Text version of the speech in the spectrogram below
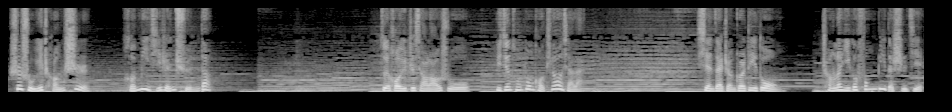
是属于城市。和密集人群的最后一只小老鼠已经从洞口跳下来。现在整个地洞成了一个封闭的世界，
